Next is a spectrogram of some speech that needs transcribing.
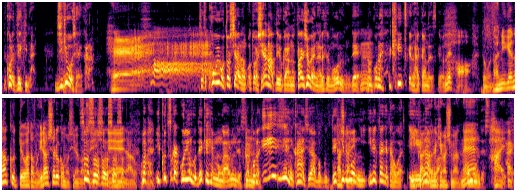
んでこれできない。事業者やから。へえちょっとこういう落とし穴落とし穴っていうかあの対象外になる人もおるんで、まあ、この辺気ぃつけなあかんのですけどね。はあ。でも何気なくっていう方もいらっしゃるかもしれませんしそうそうそうそうそう、ねなるほど。まあいくつかクリームできへんもんがあるんですが、この AGA に関しては僕できるもんに入れてあげた方がいいなと思うんです。はい、はい。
